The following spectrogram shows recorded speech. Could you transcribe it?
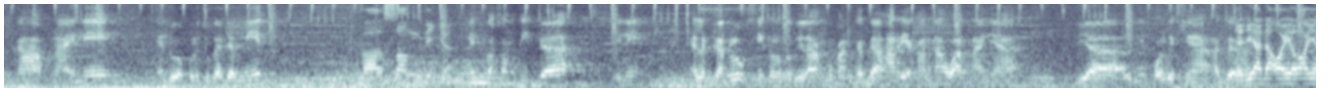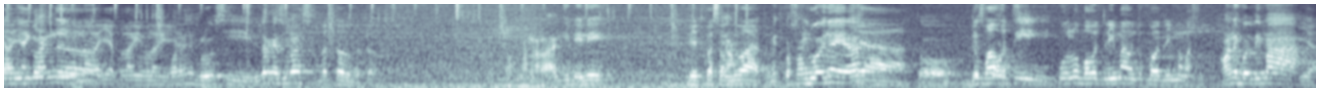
Lengkap. Nah, ini yang 20 juga ada Mid, 03. Mid 03. Ini elegan look sih kalau gue bilang bukan kegahar ya karena warnanya Mm. dia ini polisnya agak Jadi ada oil-oilnya Pelangi-pelangi, gitu. Iya, pelangi-pelangi. warnanya glossy. Bentar nggak sih mas? Betul, betul. Lagi nih ini? Mid 02 tuh. Mid 02 nya ya? Iya. Tuh. Dia baut sporty. 10, baut 5 untuk baut 5 masuk. Oh ini buat 5. Iya.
